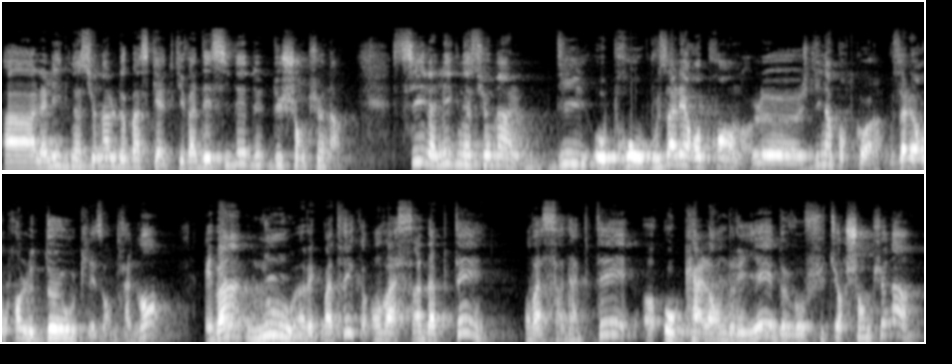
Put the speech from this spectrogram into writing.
à la Ligue nationale de basket qui va décider du, championnat. Si la Ligue nationale dit aux pros, vous allez reprendre le, je dis n'importe quoi, hein, vous allez reprendre le 2 août les entraînements, eh ben, nous, avec Patrick, on va s'adapter. On va s'adapter au calendrier de vos futurs championnats.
